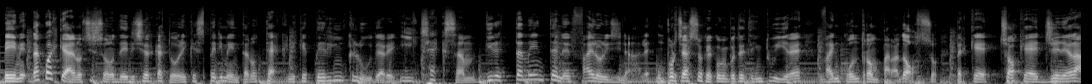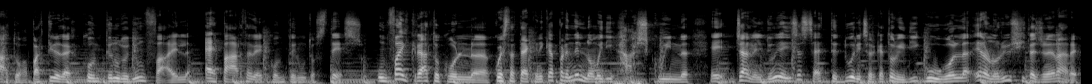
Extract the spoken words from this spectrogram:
Bene, da qualche anno ci sono dei ricercatori che sperimentano tecniche per includere il checksum direttamente nel file originale, un processo che come potete intuire va incontro a un paradosso, perché ciò che è generato a partire dal contenuto di un file è parte del contenuto stesso. Un file creato con questa tecnica prende il nome di HashQueen e già nel 2017 due ricercatori di Google erano riusciti a generare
